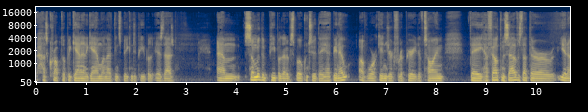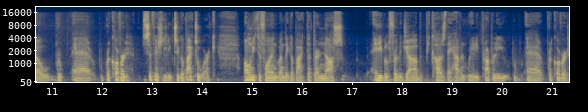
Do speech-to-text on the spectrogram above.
has cropped up again and again when I've been speaking to people is that um, some of the people that I've spoken to, they have been out of work injured for a period of time. They have felt themselves that they're, you know, uh, recovered sufficiently to go back to work, only to find when they go back that they're not able for the job because they haven't really properly uh, recovered.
